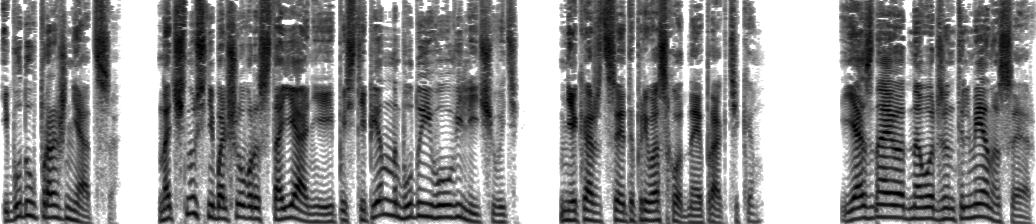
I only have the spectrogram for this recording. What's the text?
и буду упражняться. Начну с небольшого расстояния и постепенно буду его увеличивать. Мне кажется, это превосходная практика». «Я знаю одного джентльмена, сэр»,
